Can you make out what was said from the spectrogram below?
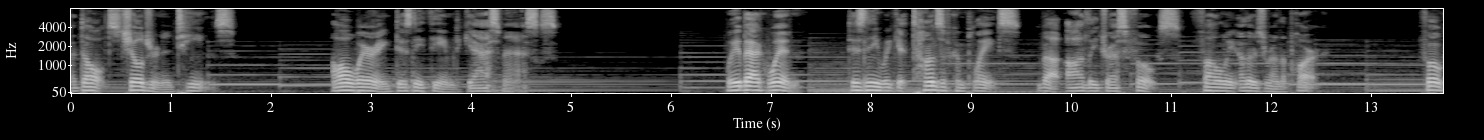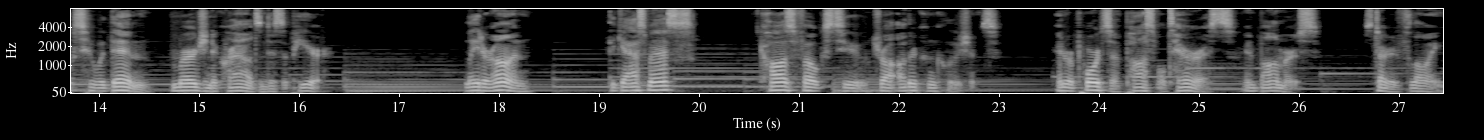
adults, children, and teens. All wearing Disney themed gas masks. Way back when, Disney would get tons of complaints about oddly dressed folks following others around the park. Folks who would then merge into crowds and disappear. Later on, the gas masks caused folks to draw other conclusions, and reports of possible terrorists and bombers started flowing.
